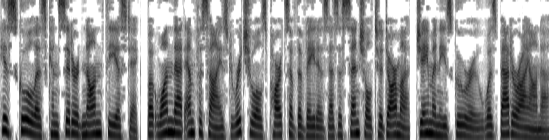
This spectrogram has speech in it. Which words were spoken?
His school is considered non-theistic, but one that emphasized rituals parts of the Vedas as essential to Dharma. Jaimini's guru was Badarayana,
